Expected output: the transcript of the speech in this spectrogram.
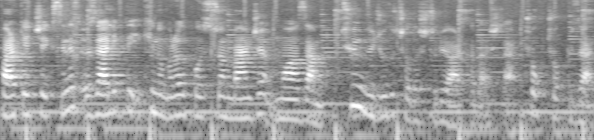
fark edeceksiniz. Özellikle iki numaralı pozisyon bence muazzam. Tüm vücudu çalıştırıyor arkadaşlar. Çok çok güzel.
